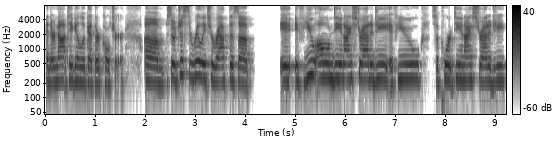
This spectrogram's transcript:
and they're not taking a look at their culture. Um, so just really to wrap this up, if you own D&I strategy, if you support D&I strategy,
